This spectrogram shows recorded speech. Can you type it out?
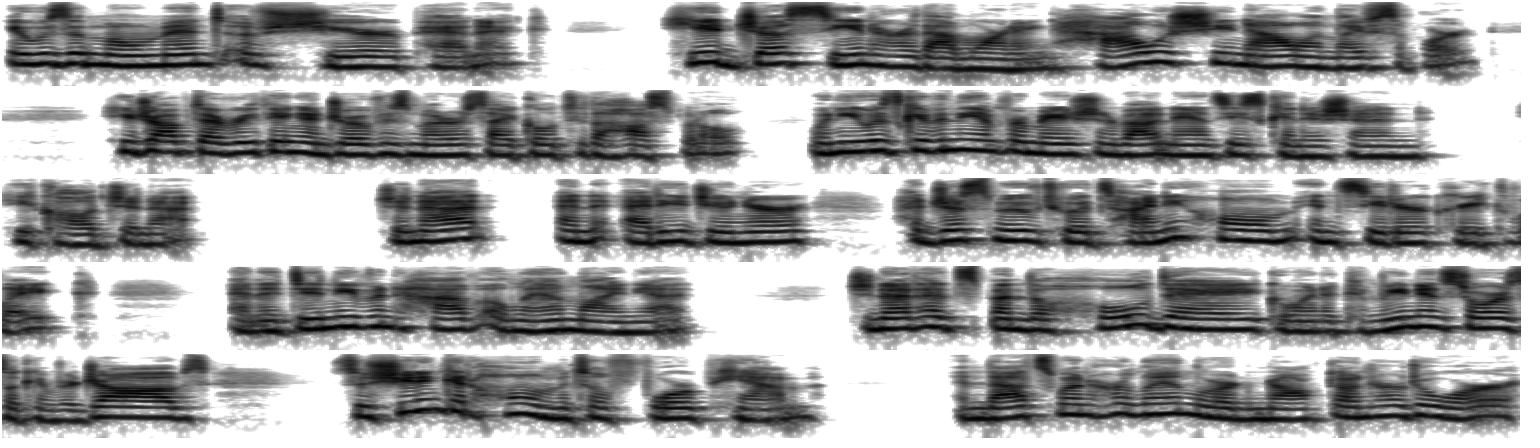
It was a moment of sheer panic. He had just seen her that morning. How was she now on life support? He dropped everything and drove his motorcycle to the hospital. When he was given the information about Nancy's condition, he called Jeanette. Jeanette and Eddie Jr. had just moved to a tiny home in Cedar Creek Lake, and it didn't even have a landline yet. Jeanette had spent the whole day going to convenience stores looking for jobs, so she didn't get home until 4 p.m. And that's when her landlord knocked on her door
